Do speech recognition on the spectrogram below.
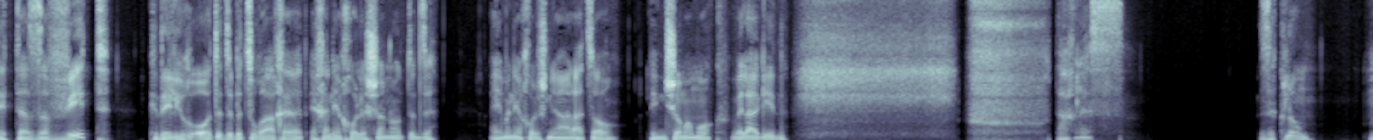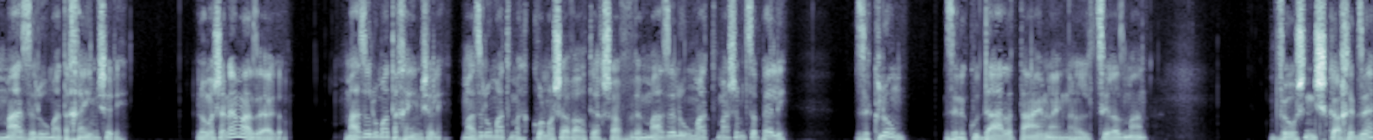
את הזווית כדי לראות את זה בצורה אחרת, איך אני יכול לשנות את זה. האם אני יכול שנייה לעצור, לנשום עמוק ולהגיד, תכלס, זה כלום. מה זה לעומת החיים שלי? לא משנה מה זה אגב. מה זה לעומת החיים שלי? מה זה לעומת כל מה שעברתי עכשיו, ומה זה לעומת מה שמצפה לי? זה כלום. זה נקודה על הטיימליין, על ציר הזמן. ואו שנשכח את זה,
